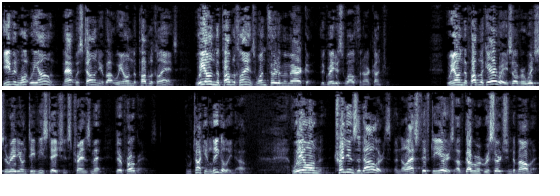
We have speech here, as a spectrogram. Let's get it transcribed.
Even what we own. Matt was telling you about we own the public lands. We own the public lands, one third of America, the greatest wealth in our country. We own the public airways over which the radio and TV stations transmit their programs. And we're talking legally now. We own trillions of dollars in the last 50 years of government research and development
